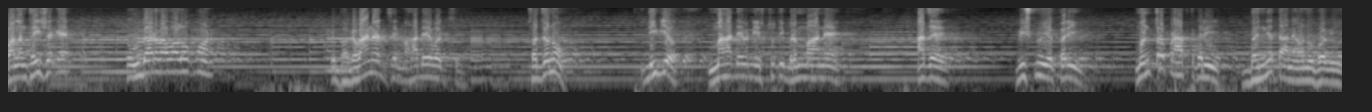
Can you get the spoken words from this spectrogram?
પાલન થઈ શકે? તો ઉગાડવા વાળો કોણ? એ ભગવાન જ છે, મહાદેવ જ છે. સજ્જનો, દિવ્ય મહાદેવની સ્તુતિ બ્રહ્માને આજે વિષ્ણુએ કરી મંત્ર પ્રાપ્ત કરી ધન્યતાને અનુભવી.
